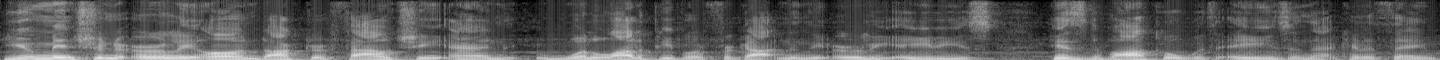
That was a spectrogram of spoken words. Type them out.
You mentioned early on Dr. Fauci and what a lot of people have forgotten in the early 80s, his debacle with AIDS and that kind of thing.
